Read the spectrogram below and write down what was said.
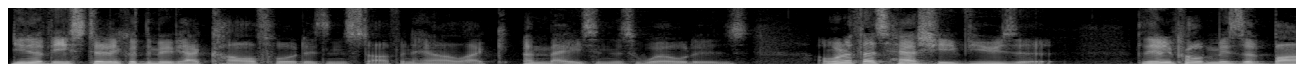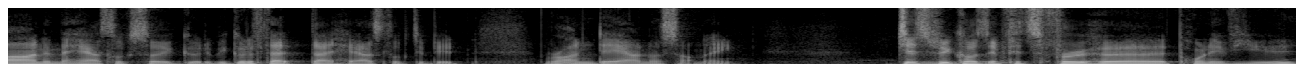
you know, the aesthetic of the movie, how colorful it is and stuff, and how like amazing this world is. I wonder if that's how hmm. she views it. But the only problem is the barn and the house looks so good. It'd be good if that, that house looked a bit run down or something. Just because if it's through her point of view,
